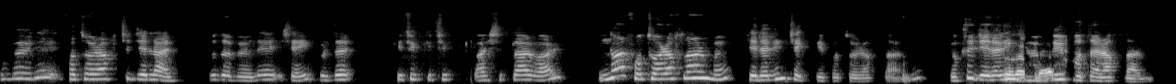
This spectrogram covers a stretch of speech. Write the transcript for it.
Bu böyle fotoğrafçı Celal. Bu da böyle şey. Burada küçük küçük başlıklar var. Bunlar fotoğraflar mı? Celal'in çektiği fotoğraflar mı? Yoksa Celal'in gördüğü fotoğraflar mı?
